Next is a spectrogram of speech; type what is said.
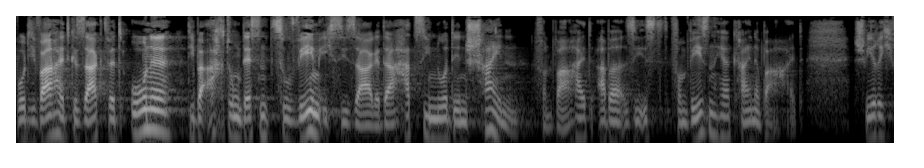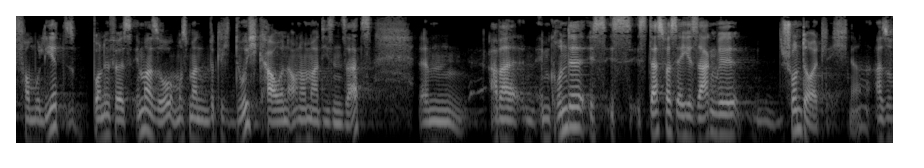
wo die Wahrheit gesagt wird, ohne die Beachtung dessen, zu wem ich sie sage, da hat sie nur den Schein von Wahrheit, aber sie ist vom Wesen her keine Wahrheit. Schwierig formuliert, Bonhoeffer ist immer so, muss man wirklich durchkauen, auch nochmal diesen Satz. Ähm, aber im Grunde ist, ist, ist das, was er hier sagen will, schon deutlich. Ne? Also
